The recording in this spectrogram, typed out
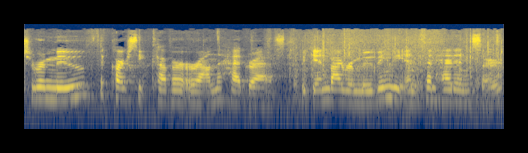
To remove the car seat cover around the headrest, begin by removing the infant head insert.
